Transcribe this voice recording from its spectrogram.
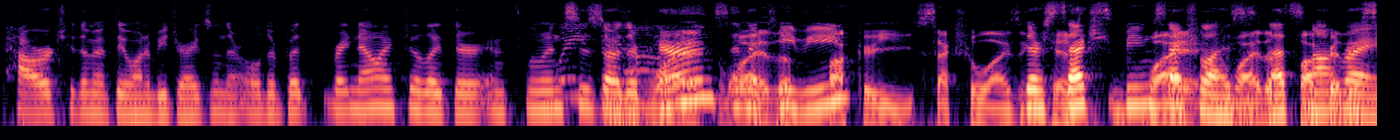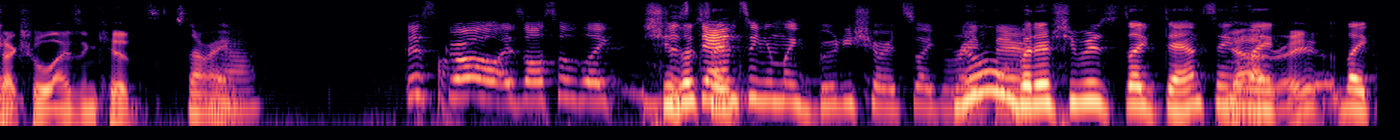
power to them if they want to be drags when they're older. But right now, I feel like their influences Way are their too parents why, and the TV. why TV. the fuck are you sexualizing They're kids? sex- being why, sexualized. Why the That's fuck not are right. they sexualizing kids? It's not right. Yeah. This girl is also like She just looks like- dancing in like booty shorts, like right no, there. but if she was like dancing, Yeah, like right? like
